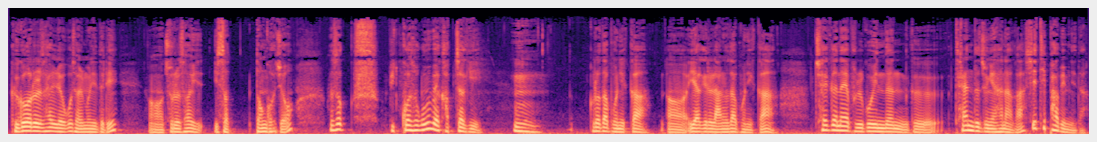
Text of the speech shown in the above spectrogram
그거를 살려고 젊은이들이 어 줄을 서 있었던 거죠. 그래서 빛과 소금은 왜 갑자기 음. 그러다 보니까 어 이야기를 나누다 보니까 최근에 불고 있는 그 트렌드 중에 하나가 시티팝입니다.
